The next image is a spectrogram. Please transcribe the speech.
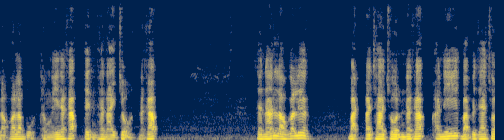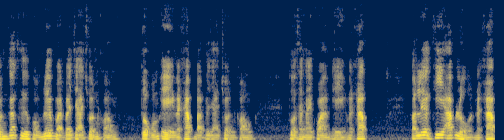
เราก็ระบุตรงนี้นะครับ เป็นทนายโจทย์นะครับ ฉะนั้นเราก็เลือก บัตรประชาชนนะครับ อันนี้บัตรประชาชนก็คือผมเลือกบัตรประชาชนของตัวผมเองนะครับ บัตรประชาชนของตัวทนายความเองนะครับ ก็เลือกที่อัปโหลดนะครับ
